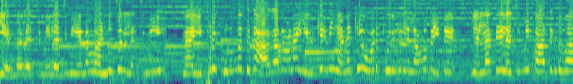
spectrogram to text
என்ன லட்சுமி லட்சுமி என்ன மன்னிச்சிரு லட்சுமி. நான் இப்படி குடும்பத்துக்கு ஆகாதவனா இருக்கேன்னு எனக்கே ஒரு புரிதல் இல்லாம போயிட்டு எல்லாத்தையும் லட்சுமி பாத்துக்கிட்டு வா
